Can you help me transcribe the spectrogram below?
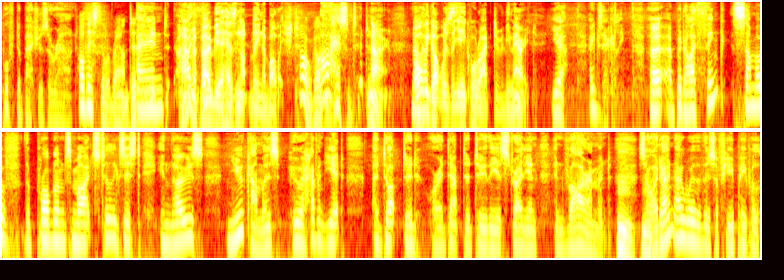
poofter bashers around. Oh, they're still around. Isn't it- And think- Homophobia has not been abolished. oh God. oh, hasn't it? No. No. All we got was the equal right to be married. Yeah, exactly. Uh, but I think some of the problems might still exist in those newcomers who haven't yet adopted or adapted to the Australian environment. Hmm, So I don't know whether there's a few people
